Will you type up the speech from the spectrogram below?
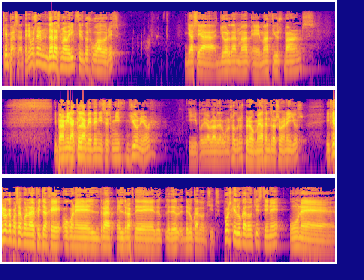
¿Qué pasa? Tenemos en Dallas Mavericks ciertos jugadores, ya sea Jordan, eh, Matthews, Barnes, y para mí la clave Dennis Smith Jr., y podría hablar de algunos otros, pero me voy a centrar solo en ellos. ¿Y qué es lo que ha pasado con el fichaje o con el draft, el draft de, de, de- de Luka Doncic? Pues que Luka Doncic tiene un, eh,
